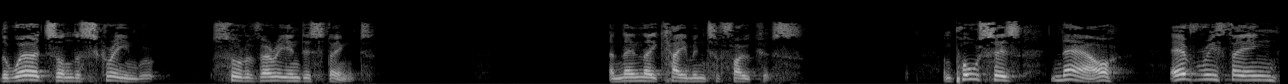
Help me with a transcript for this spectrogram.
the words on the screen were sort of very indistinct. And then they came into focus. And Paul says, now everything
